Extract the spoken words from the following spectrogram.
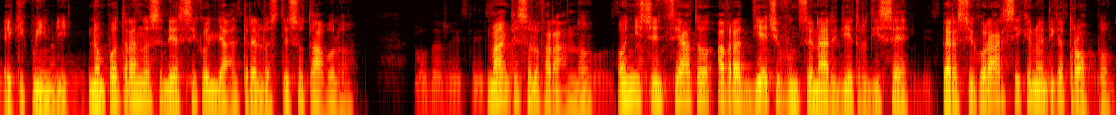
e che quindi non potranno sedersi con gli altri allo stesso tavolo. Ma anche se lo faranno, ogni scienziato avrà dieci funzionari dietro di sé per assicurarsi che non dica troppo,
